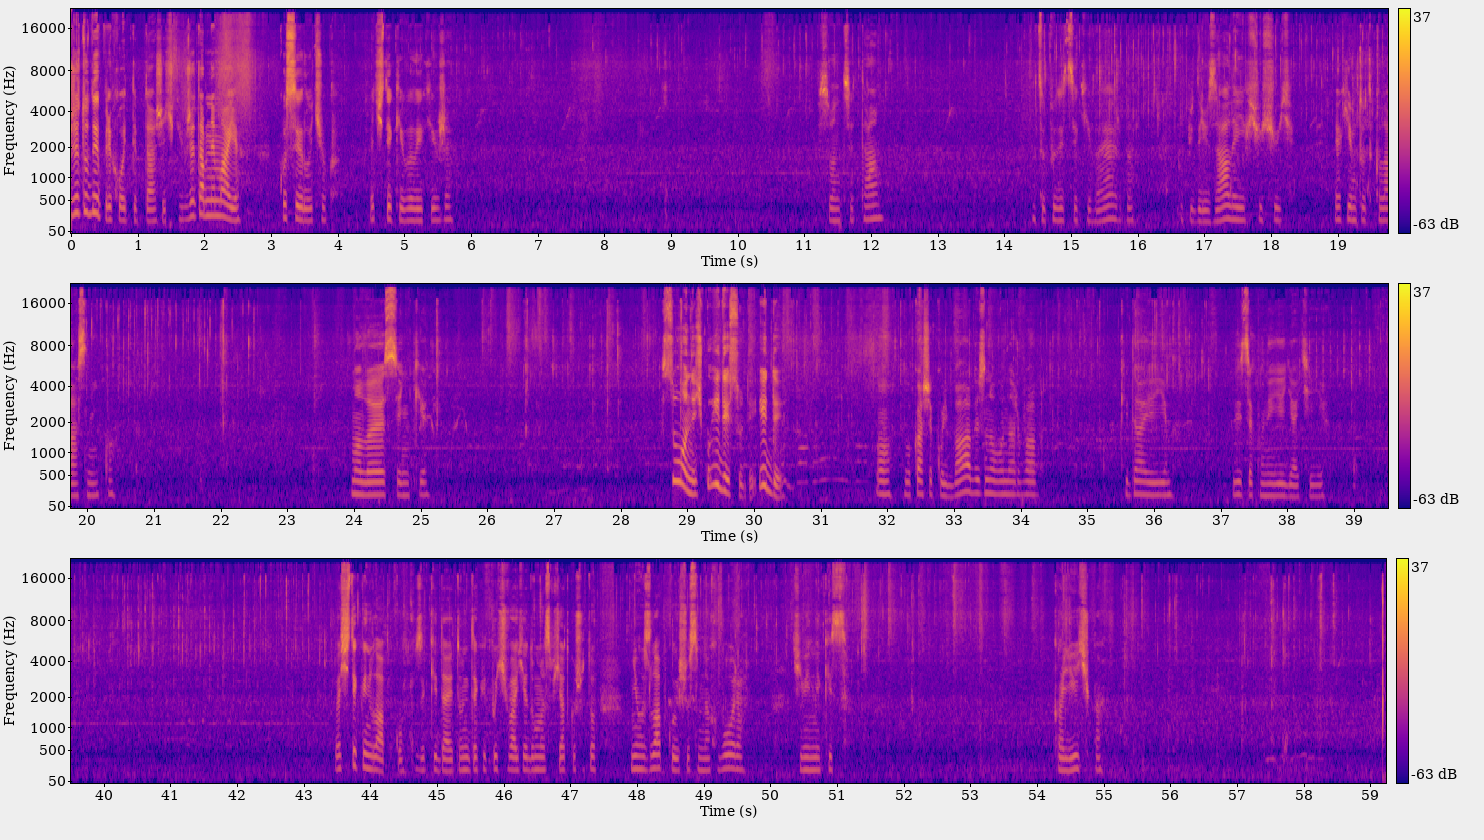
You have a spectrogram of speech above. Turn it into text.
Вже туди приходьте, пташечки. Вже там немає косилочок. Бачите, які великі вже. Сонце там. Тут подивіться, які верби. Попідрізали їх чуть-чуть, як їм тут класненько. Малесенькі. Сонечко, іди сюди, іди. О, Лукашик кульбаби знову нарвав. Кидає їм. Дивіться, як вони їдять її. Бачите, як він лапку закидає, то вони так відпочивають. Я думала спочатку, що то в нього з лапкою щось вона хвора, чи він якийсь калічка.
